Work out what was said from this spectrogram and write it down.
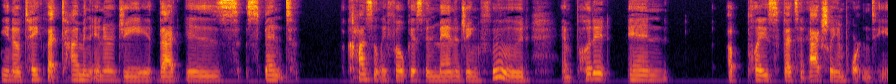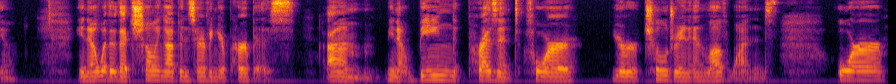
you know, take that time and energy that is spent constantly focused in managing food and put it in a place that's actually important to you. You know, whether that's showing up and serving your purpose, um, you know, being present for your children and loved ones, or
